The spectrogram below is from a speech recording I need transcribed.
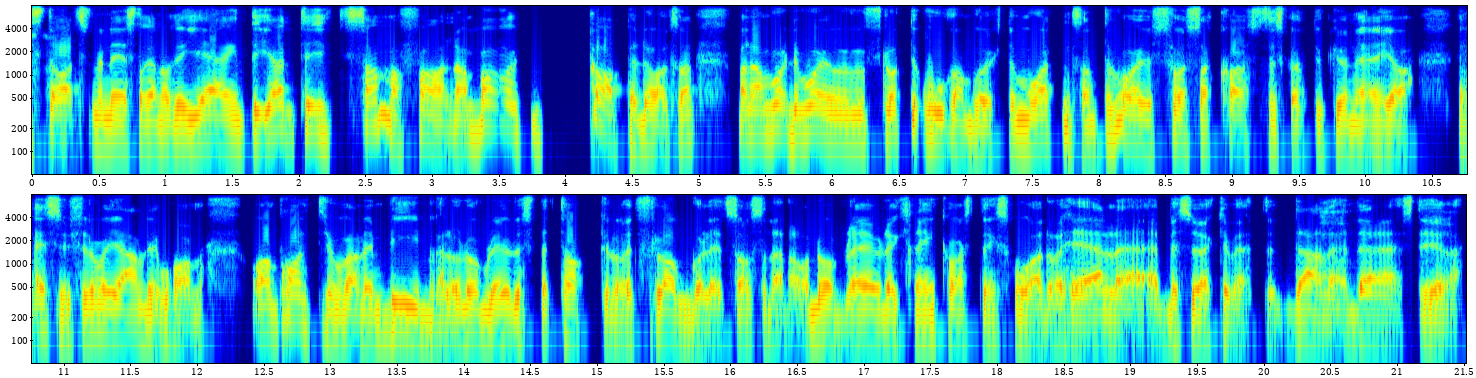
statsministeren og regjeringen. Ja, til samme faen. Han bare ga pedal. Sånn. Men han det var jo flotte ord han brukte. Måten, sånn. Det var jo så sarkastisk at du kunne Ja, jeg syns ikke det var jævlig bra. Og han brant jo vel en bibel, og da ble jo det spetakkel og et flagg og litt sånn som det der. Og da ble jo det Kringkastingsrådet og hele besøket, vet du. Der, det styret.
